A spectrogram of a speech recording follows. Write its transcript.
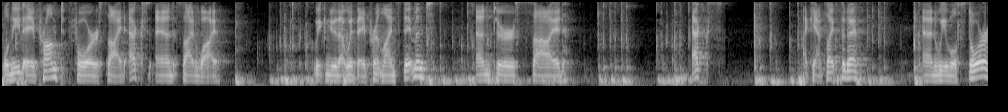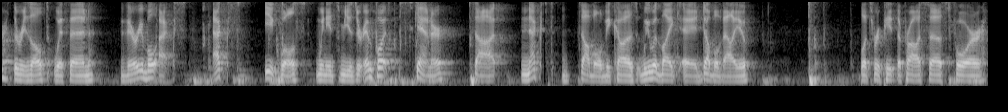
We'll need a prompt for side x and side y. We can do that with a print line statement. Enter side x I can't type today. And we will store the result within variable x. x equals, we need some user input, scanner dot next double because we would like a double value. Let's repeat the process for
